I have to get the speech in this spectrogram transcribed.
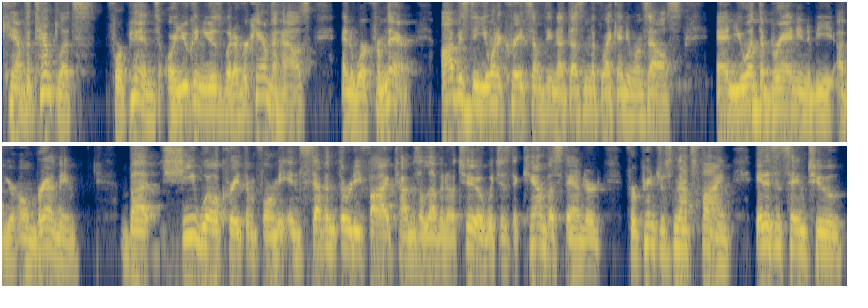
Canva templates for pins, or you can use whatever Canva has and work from there. Obviously, you want to create something that doesn't look like anyone's else, and you want the branding to be of your own branding. But she will create them for me in 735 times 1102, which is the Canva standard for Pinterest, and that's fine. It is the same two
